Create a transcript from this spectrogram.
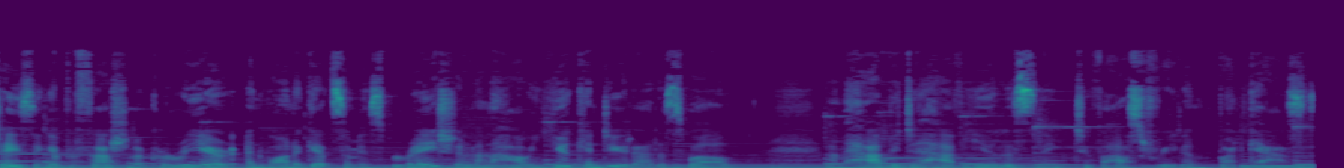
chasing a professional career and want to get some inspiration on how you can do that as well, I'm happy to have you listening to Vast Freedom Podcast.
